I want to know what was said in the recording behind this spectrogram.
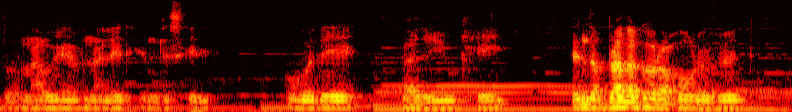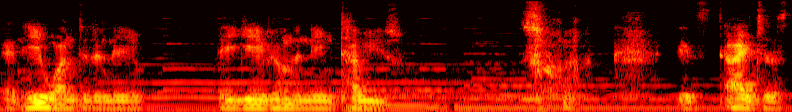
So now we have Naledi and Lesedi over there by the UK. Then the brother got a hold of it and he wanted a name. They gave him the name Thabiso. So it's I just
